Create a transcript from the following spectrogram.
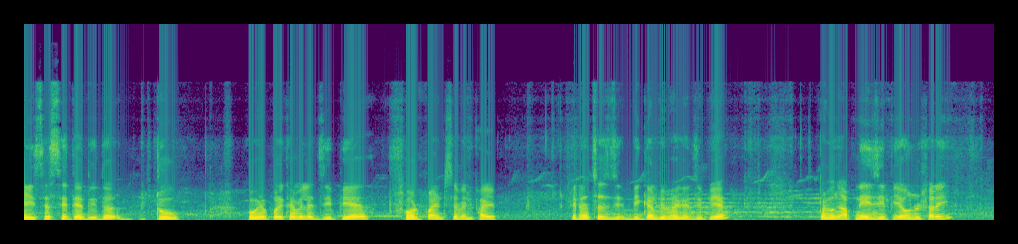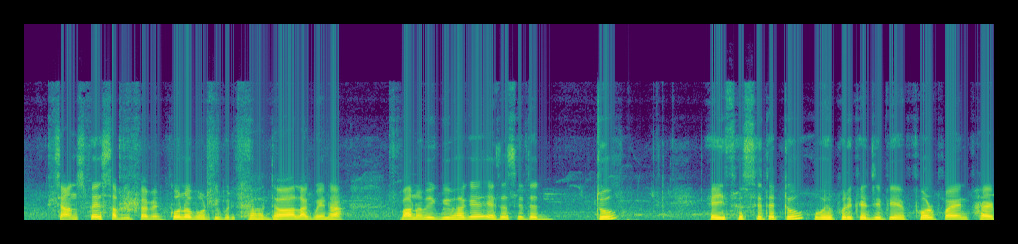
এইচএসসিতে দুই টু উভয় পরীক্ষা মিলে GPA four point seven five এটা হচ্ছে বিজ্ঞান বিভাগের জিপিএ এবং আপনি এই জিপিএ অনুসারেই চান্স পেয়ে সাবজেক্ট পাবেন। কোনো ভর্তি পরীক্ষা দেওয়া লাগবে না। মানবিক বিভাগে এসএসসিতে টু এইচএসসিতে টু উভয় পরীক্ষার GPA four point five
